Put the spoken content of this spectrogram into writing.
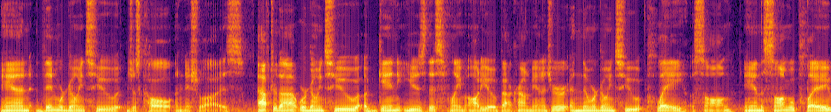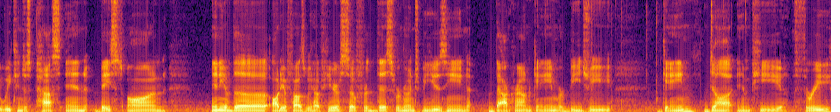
And then we're going to just call initialize. After that, we're going to again use this Flame Audio background manager and then we're going to play a song. And the song will play, we can just pass in based on any of the audio files we have here. So for this, we're going to be using background game or BG game.mp3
